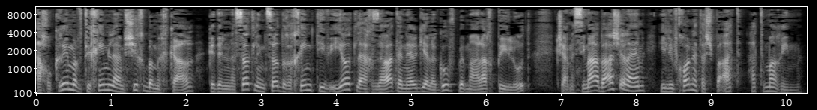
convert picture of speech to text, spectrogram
החוקרים מבטיחים להמשיך במחקר כדי לנסות למצוא דרכים טבעיות להחזרת אנרגיה לגוף במהלך פעילות, כשהמשימה הבאה שלהם היא לבחון את השפעת התמרים.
